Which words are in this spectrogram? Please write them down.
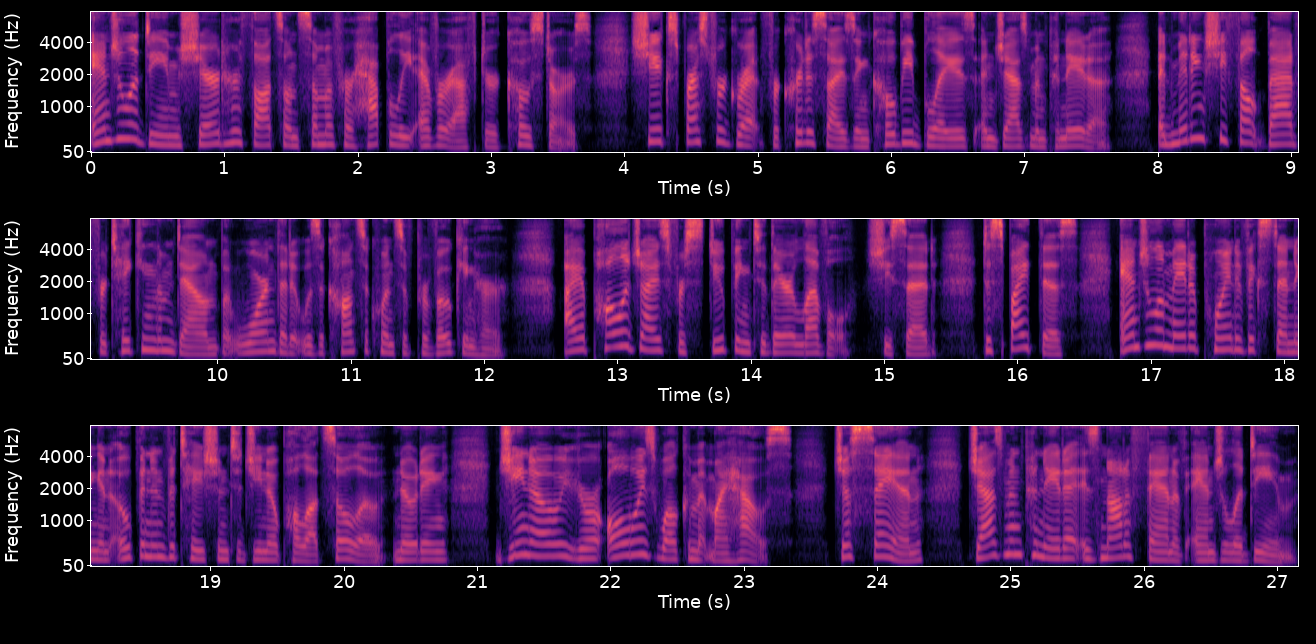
Angela Deem shared her thoughts on some of her happily ever after co stars. She expressed regret for criticizing Kobe Blaise and Jasmine Pineda, admitting she felt bad for taking them down but warned that it was a consequence of provoking her. I apologize for stooping to their level, she said. Despite this, Angela made a point of extending an open invitation to Gino Palazzolo, noting, Gino, you're always welcome at my house. Just saying, Jasmine Pineda is not a fan of Angela Deem.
